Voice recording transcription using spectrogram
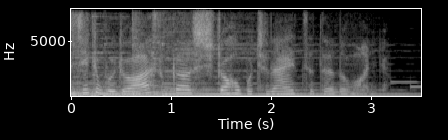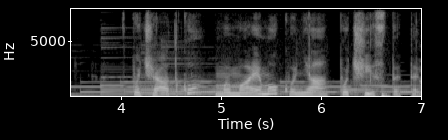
Скажіть, будь ласка, з чого починається тренування? Спочатку ми маємо коня почистити.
